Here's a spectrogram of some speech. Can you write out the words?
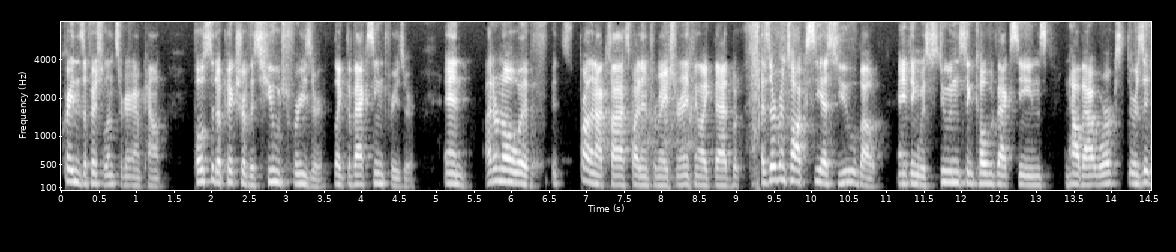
Creighton's official Instagram account, posted a picture of this huge freezer, like the vaccine freezer. And I don't know if it's probably not classified information or anything like that, but has there been talk CSU about anything with students and COVID vaccines and how that works, or is it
